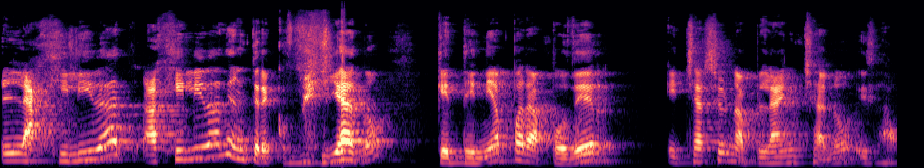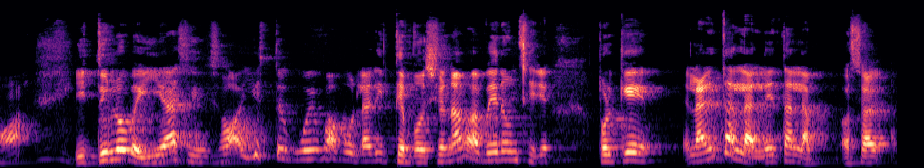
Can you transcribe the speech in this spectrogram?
La agilidad, agilidad entre comillas, ¿no? Que tenía para poder echarse una plancha, ¿no? Y, ah", tú lo veías y dices, ay, este güey va a volar y te emocionaba ver a un señor. Porque la neta, la neta, la, o sea,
